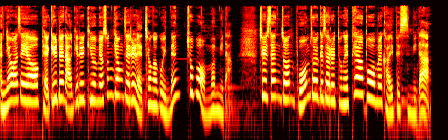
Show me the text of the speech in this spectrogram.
안녕하세요. 100일 된 아기를 키우며 손경제를 애청하고 있는 초보 엄마입니다. 출산 전 보험 설계사를 통해 태아보험을 가입했습니다.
